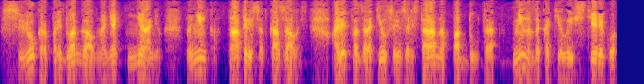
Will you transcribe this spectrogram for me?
Свекор предлагал нанять няню, но Нинка наотрез отказалась. Олег возвратился из ресторана под утро. Нина закатила истерику,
